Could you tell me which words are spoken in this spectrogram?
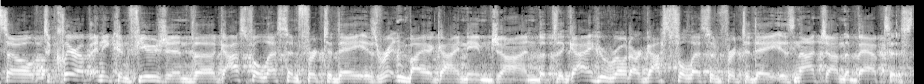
so, to clear up any confusion, the gospel lesson for today is written by a guy named John, but the guy who wrote our gospel lesson for today is not John the Baptist.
